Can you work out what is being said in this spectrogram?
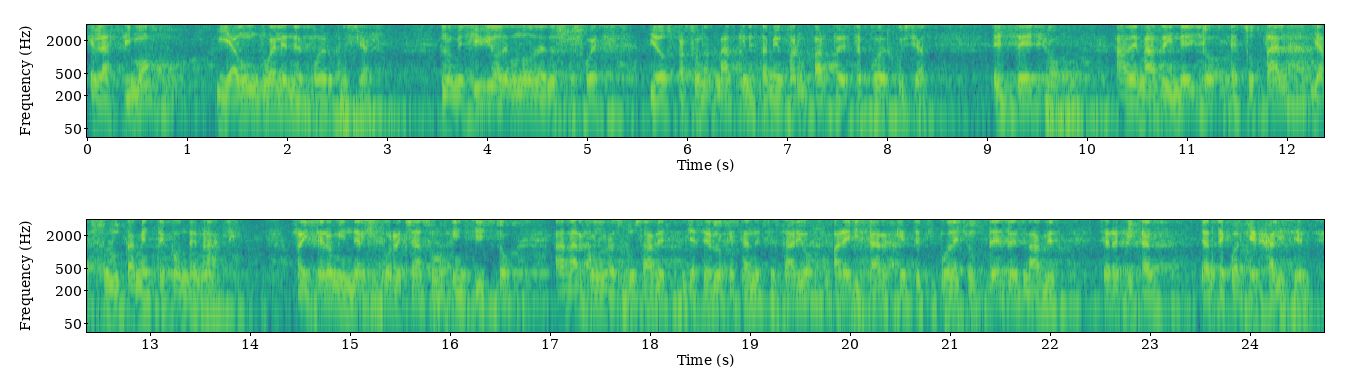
que lastimó y aún duele en el Poder Judicial. El homicidio de uno de nuestros jueces y dos personas más quienes también fueron parte de este Poder Judicial. Este hecho, además de inédito, es total y absolutamente condenable. Reitero mi enérgico rechazo e insisto a dar con los responsables y hacer lo que sea necesario para evitar que este tipo de hechos desleznables se repitan ante cualquier jalisciense.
